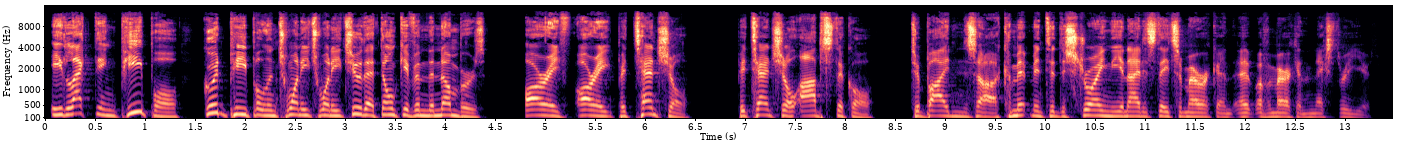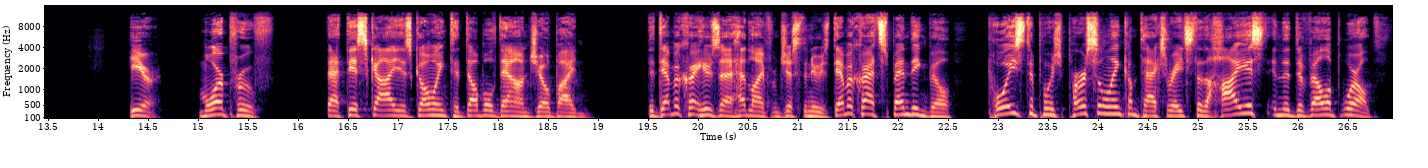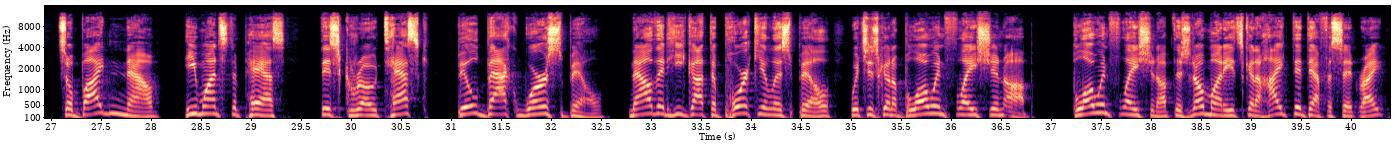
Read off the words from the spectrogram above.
electing people, good people in 2022 that don't give him the numbers are a are a potential potential obstacle to Biden's uh, commitment to destroying the United States America uh, of America in the next three years. Here, more proof that this guy is going to double down Joe Biden. The Democrat, here's a headline from Just the News Democrat spending bill poised to push personal income tax rates to the highest in the developed world. So Biden now, he wants to pass this grotesque Build Back Worse bill now that he got the porkulus bill, which is going to blow inflation up blow inflation up. There's no money. It's going to hike the deficit, right?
